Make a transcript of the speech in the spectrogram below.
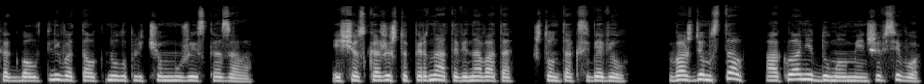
как болтливо толкнула плечом мужа и сказала. «Еще скажи, что перната виновата, что он так себя вел. Вождем стал, а о клане думал меньше всего,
